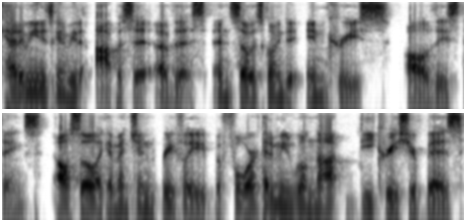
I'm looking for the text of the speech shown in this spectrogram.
Ketamine is going to be the opposite of this. And so it's going to increase all of these things. Also, like I mentioned briefly before, ketamine will not decrease your BIS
